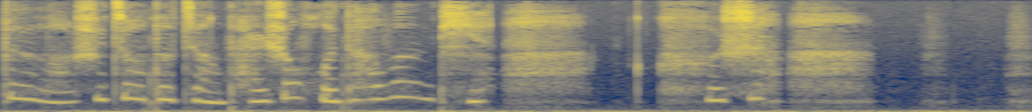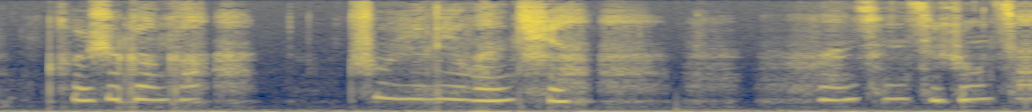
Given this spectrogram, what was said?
被老师叫到讲台上回答问题，可是，可是刚刚注意力完全完全集中在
